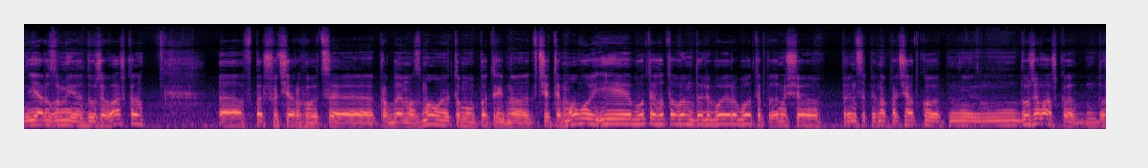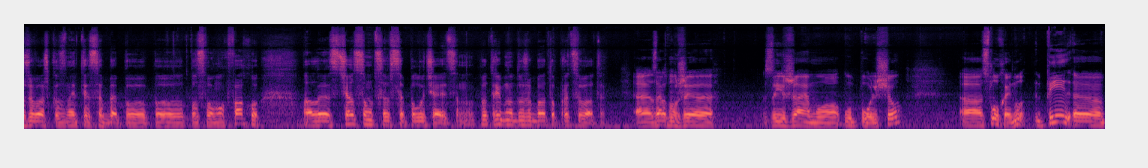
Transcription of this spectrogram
я розумію дуже важко. Е, В першу чергу це проблема з мовою, тому потрібно вчити мову і бути готовим до будь-якої роботи, тому що. В принципі, на початку дуже важко, дуже важко знайти себе по, по, по своєму фаху, але з часом це все виходить. Ну, потрібно дуже багато працювати. Е, Зараз ми вже заїжджаємо у Польщу. Е, Слухай, ну ти, е,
